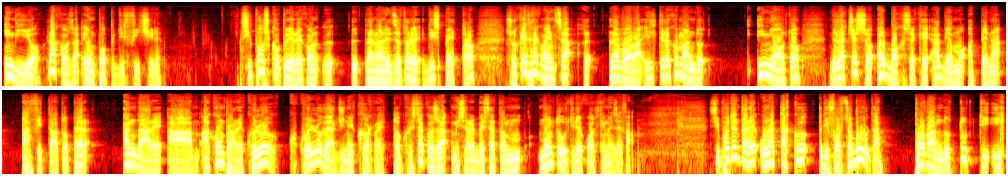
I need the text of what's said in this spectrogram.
invio, la cosa è un po' più difficile. Si può scoprire con l'analizzatore di spettro su che frequenza lavora il telecomando ignoto dell'accesso al box che abbiamo appena affittato per andare a, a comprare quello, quello, vergine corretto. Questa cosa mi sarebbe stata m- molto utile qualche mese fa. Si può tentare un attacco di forza bruta, provando tutti i,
